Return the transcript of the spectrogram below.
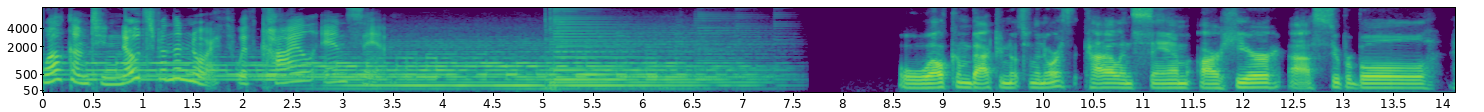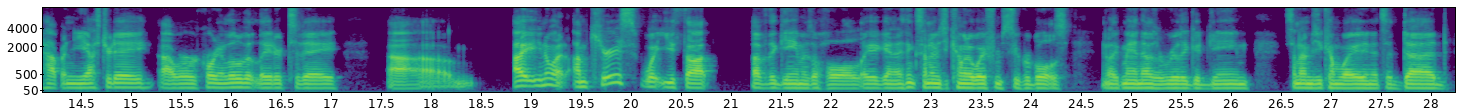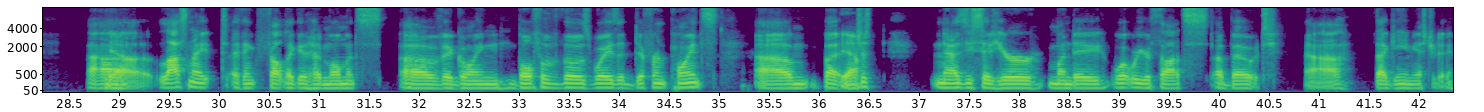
Welcome to Notes from the North with Kyle and Sam. Welcome back to Notes from the North. Kyle and Sam are here. Uh, Super Bowl happened yesterday. Uh, we're recording a little bit later today. Um, I, you know what? I'm curious what you thought of the game as a whole. Like again, I think sometimes you come away from Super Bowls, you're like, man, that was a really good game. Sometimes you come away and it's a dud. Yeah. Uh, last night, I think felt like it had moments of it going both of those ways at different points. Um, but Yeah. just now, as you sit here Monday, what were your thoughts about uh, that game yesterday?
